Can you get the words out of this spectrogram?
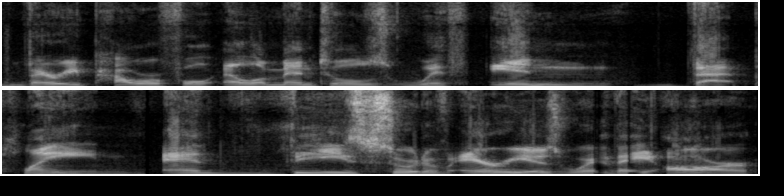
very powerful elementals within that plane. And these sort of areas where they are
